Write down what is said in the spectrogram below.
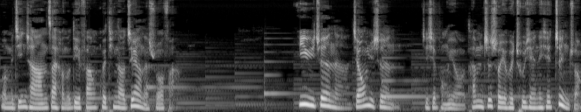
我们经常在很多地方会听到这样的说法。抑郁症啊，焦虑症这些朋友，他们之所以会出现那些症状，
